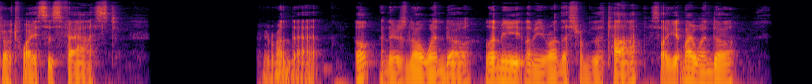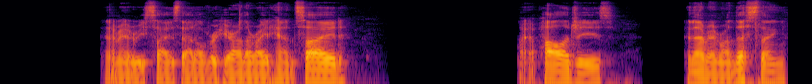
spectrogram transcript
go twice as fast. I Run that. Oh, and there's no window. Let me let me run this from the top. So I get my window. And I'm going to resize that over here on the right hand side. My apologies. And then I'm going to run this thing.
